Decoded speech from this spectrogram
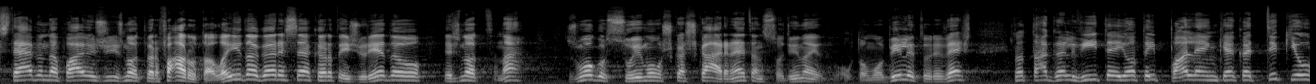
stebina, pavyzdžiui, žinot, per farų tą laidą garsę, kartai žiūrėdavau ir, žinot, na, žmogus suima už kažką, ar ne, ten sodina automobilį, turi vežti, žinot, tą galvytę jo taip palenkia, kad tik jau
